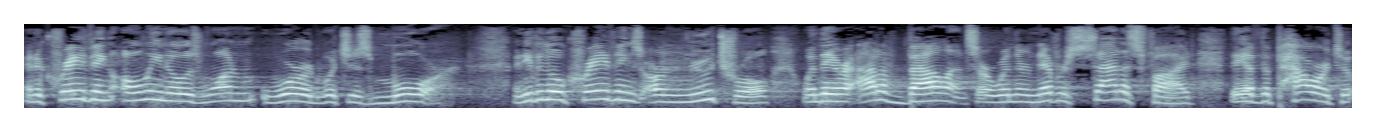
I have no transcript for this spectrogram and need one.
and a craving only knows one word, which is more. And even though cravings are neutral, when they are out of balance or when they're never satisfied, they have the power to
